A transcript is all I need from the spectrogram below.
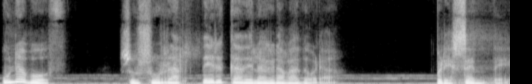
Una voz susurra cerca de la grabadora. Presente.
